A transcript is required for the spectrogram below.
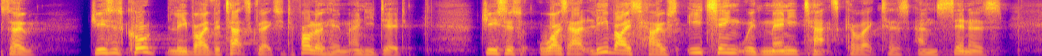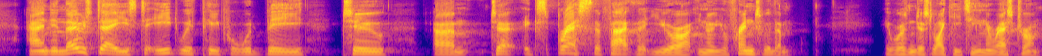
So Jesus called Levi the tax collector to follow him, and he did. Jesus was at Levi's house eating with many tax collectors and sinners. And in those days, to eat with people would be to, um, to express the fact that you are, you know, you're friends with them. It wasn't just like eating in a restaurant.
